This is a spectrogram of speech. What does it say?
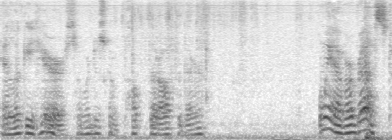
And looky here. So we're just going to pop that off of there. And we have our vest.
